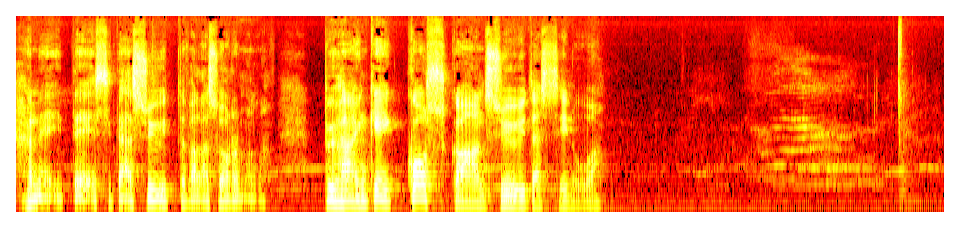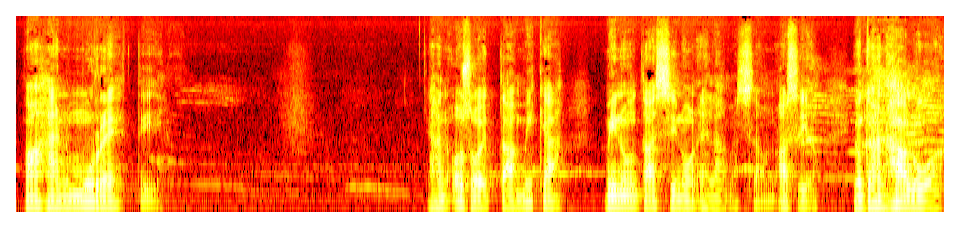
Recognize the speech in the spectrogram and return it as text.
hän ei tee sitä syyttävällä sormella. Pyhä ei koskaan syytä sinua, vaan hän murehtii. Ja hän osoittaa, mikä minun tai sinun elämässä on asia, jonka hän haluaa,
